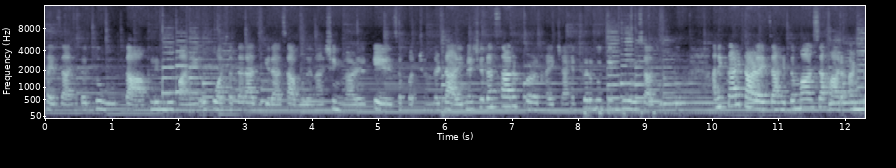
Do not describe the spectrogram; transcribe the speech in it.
खायचं आहे? तर दूध ताक लिंबू पाणी उपवासाचा राजगिरा साबुदाणा शिंगाडे केळ सफरचंद डाळिंब असे रसाळ फळ खायचे आहेत. घरगुती गूळ साजू आणि काय टाळायचं आहे? तर मांसाहार अंड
